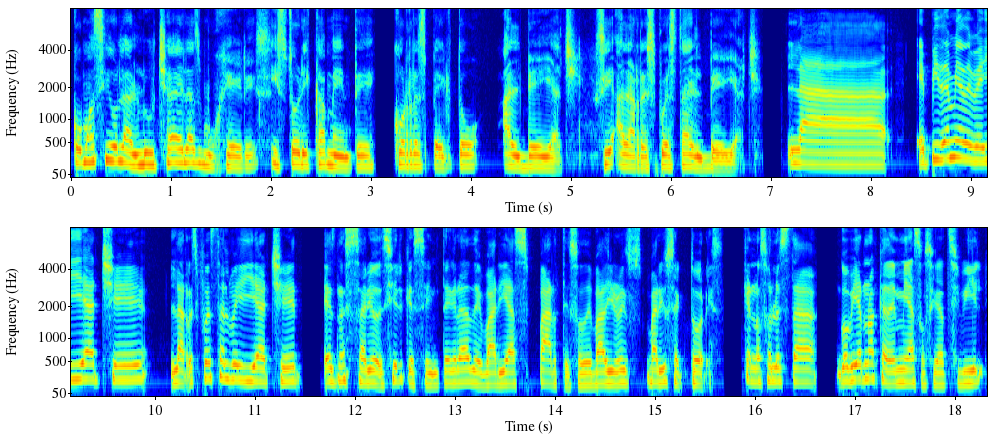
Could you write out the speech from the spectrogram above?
¿Cómo ha sido la lucha de las mujeres históricamente con respecto al VIH, ¿sí? a la respuesta del VIH? La epidemia de VIH, la respuesta al VIH, es necesario decir que se integra de varias partes o de varios, varios sectores, que no solo está gobierno, academia, sociedad civil,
